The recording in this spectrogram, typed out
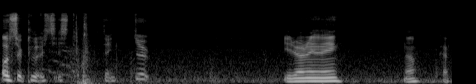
Also close this door. Thank you. You doing anything? No? Okay.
